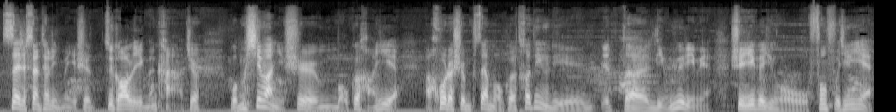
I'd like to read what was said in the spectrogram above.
在这三条里面也是最高的一个门槛啊，就是我们希望你是某个行业啊，或者是在某个特定里的领域里面是一个有丰富经验。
